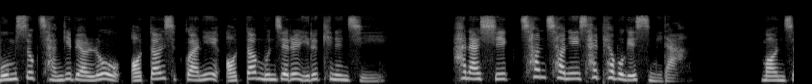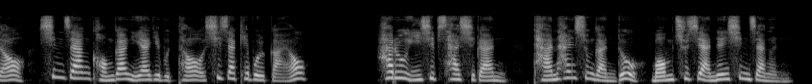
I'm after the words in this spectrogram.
몸속 장기별로 어떤 습관이 어떤 문제를 일으키는지 하나씩 천천히 살펴보겠습니다. 먼저 심장 건강 이야기부터 시작해 볼까요? 하루 24시간 단 한순간도 멈추지 않는 심장은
